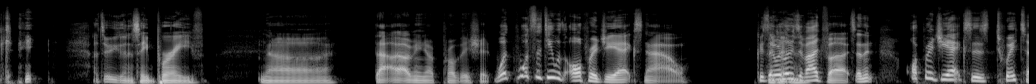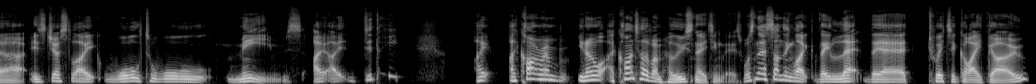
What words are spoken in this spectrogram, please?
Okay. I thought you were going to say Brave. No, that I mean, I probably should. What What's the deal with Opera GX now? Because there I were loads of adverts, and then Opera GX's Twitter is just like wall to wall memes. I, I did they. I, I can't remember. You know, what? I can't tell if I'm hallucinating this. Wasn't there something like they let their Twitter guy go,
